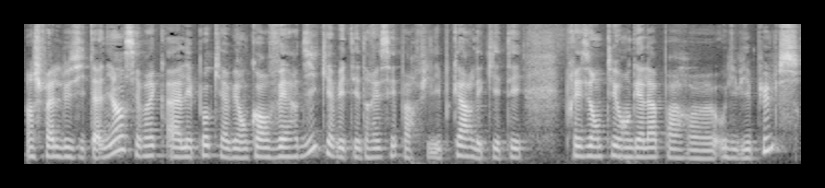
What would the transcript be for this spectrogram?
un, cheval lusitanien. C'est vrai qu'à l'époque il y avait encore Verdi qui avait été dressé par Philippe Carl et qui était présenté en gala par Olivier Pulse.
